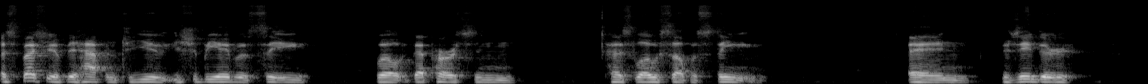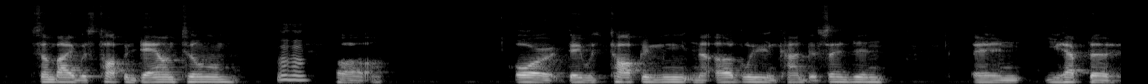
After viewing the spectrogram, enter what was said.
especially if it happened to you. You should be able to see, well, that person has low self esteem. And it's either somebody was talking down to them, mm-hmm. uh, or they was talking mean and ugly and condescending. And you have to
